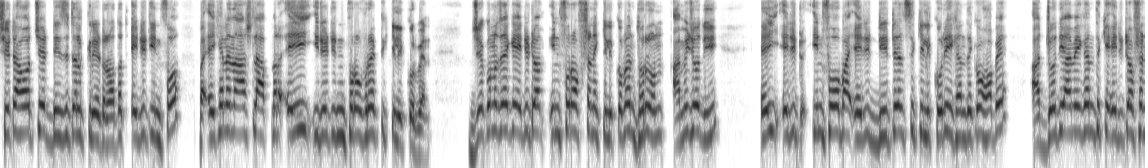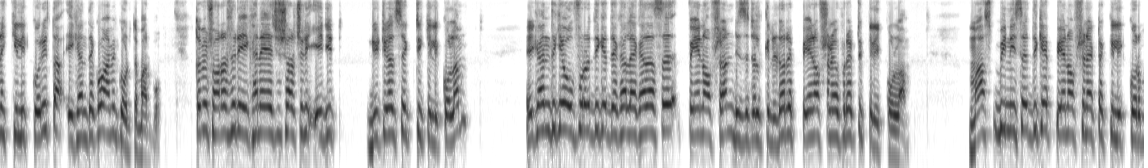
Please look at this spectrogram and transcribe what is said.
সেটা হচ্ছে ডিজিটাল ক্রিয়েটর অর্থাৎ এডিট ইনফো বা এখানে না আসলে আপনারা এই এডিট ইনফোর উপরে একটি ক্লিক করবেন। যে কোনো জায়গায় এডিট ইনফোর অপশনে ক্লিক করবেন। ধরুন, আমি যদি এই এডিট ইনফো বা এডিট ডিটেলসে ক্লিক করি, এখান থেকেও হবে। আর যদি আমি এখান থেকে এডিট অপশনে ক্লিক করি, তা এখান থেকেও আমি করতে পারব। তো আমি সরাসরি এখানে এসে সরাসরি এডিট ডিটেলস একটি ক্লিক করলাম। এখান থেকে উপরের দিকে দেখা লেখা আছে pen option digital creator pen অপশনের উপরে একটি ক্লিক করলাম। মাস্ট বি নিচের দিকে পেন অপশনে একটা ক্লিক করব।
